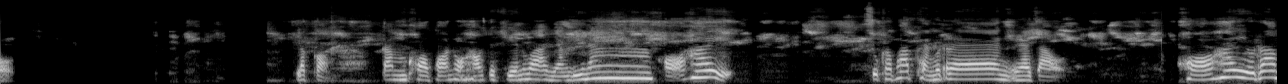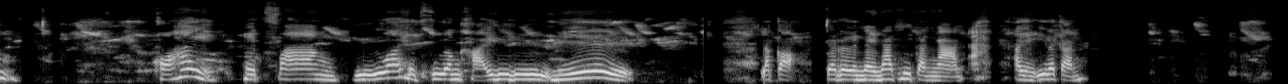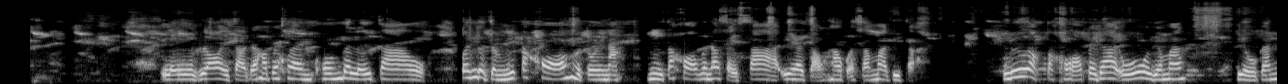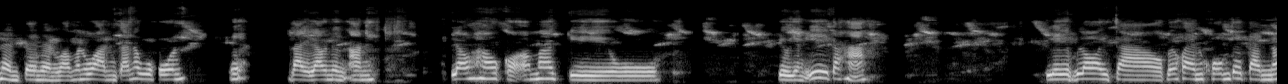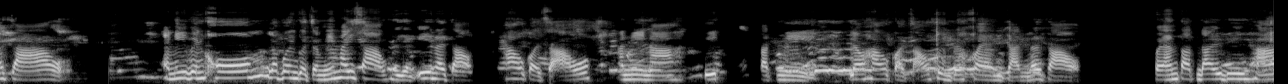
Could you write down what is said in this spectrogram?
แล้วก็กำขอพรของเขาจะเขียนว่าอย่างดีนะขอให้ สุขภาพแข็งแรงนะเจ้า ขอให้ร่ำขอให้เห็ดฟาง หรือว่าเห็ดเฟืองขายดีๆ นี่ แล้วก็เจริญในหน้าที่การงานอะเอาอย่างนี้แล้วกันเรียบร้อยจ้าเดี๋ยวเราไปแขวนโค้งกันเลยเจ้าเปิ้นก็จะมีตะขอหัวตัวนะมีตะขอเป็นเอาใส่ซ่าอีนะเจ้าเฮาก็สามารถที่จะเลือกตะขอไปได้ โอ้ยังมาเกี่ยวกันแน่นแต่แน่นว่ามันวันกันนะทุกคนเอ๊ะได้แล้วหนึ่งอัน แล้วเฮาก็เอามาเกี่ยว เกี่ยวอย่างอี้กะฮะ เรียบร้อยเจ้า ไปแขวนโค้มด้วยกันนะเจ้า อันนี้เป็นโค้มแล้วเบิ้นก็จะมีไม้สาวคืออย่างอี้นะเจ้าเฮาก็จะเอาอันนี้นะปิดตัดนีแล้วเฮาก็จะเอาขึ้นไปแขวนกันนะเจ้าแขวนตัดได้ดีฮะ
